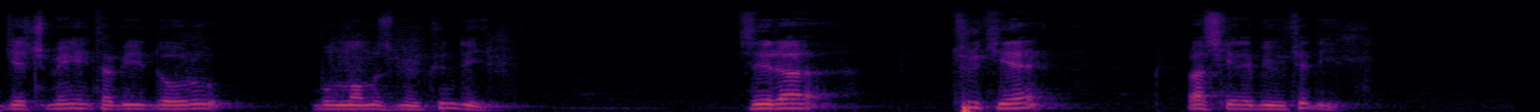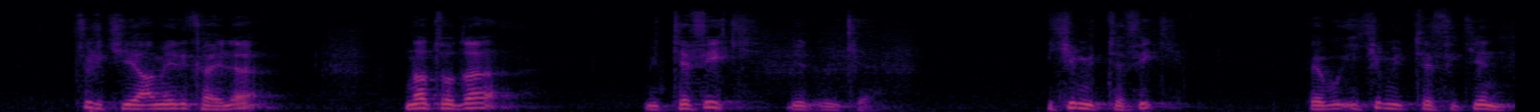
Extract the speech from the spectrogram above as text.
geçmeyi tabii doğru bulmamız mümkün değil. Zira Türkiye rastgele bir ülke değil. Türkiye Amerika ile NATO'da müttefik bir ülke. İki müttefik ve bu iki müttefikin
